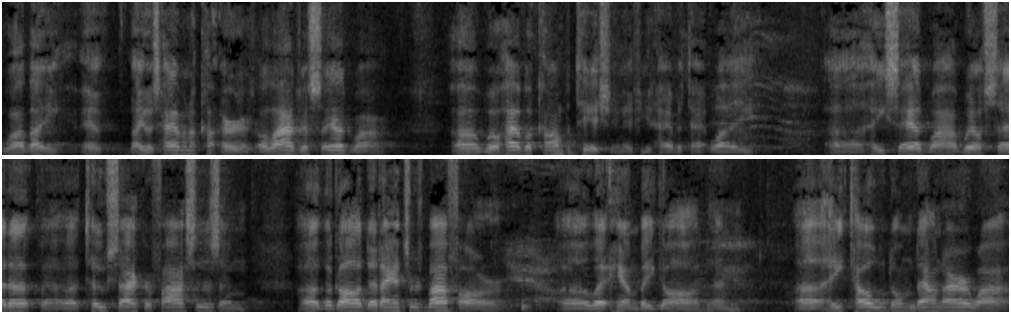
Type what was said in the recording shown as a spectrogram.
why they, if they was having a, or Elijah said, why, we'll have a competition if you'd have it that way. He said, Why, we'll set up two sacrifices, and uh, the God that answers by fire, uh, let him be God. And uh, he told them down there, Why,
